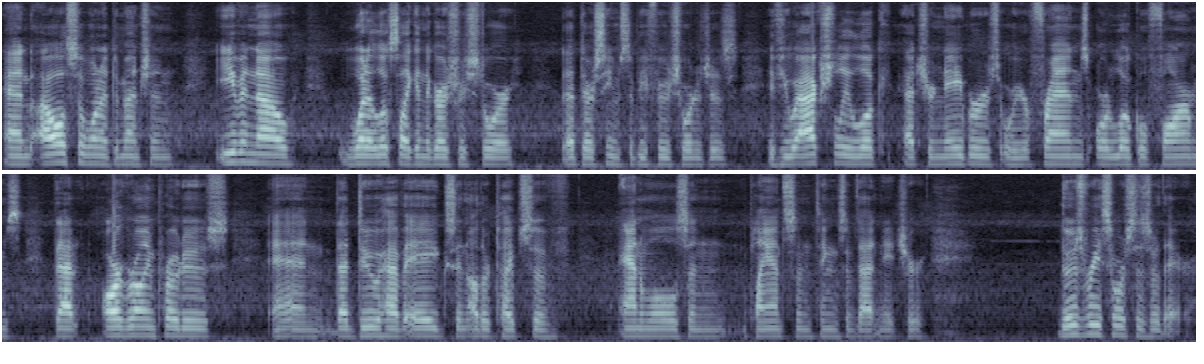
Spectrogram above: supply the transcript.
And I also wanted to mention, even though what it looks like in the grocery store, that there seems to be food shortages if you actually look at your neighbors or your friends or local farms that are growing produce and that do have eggs and other types of animals and plants and things of that nature, those resources are there.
